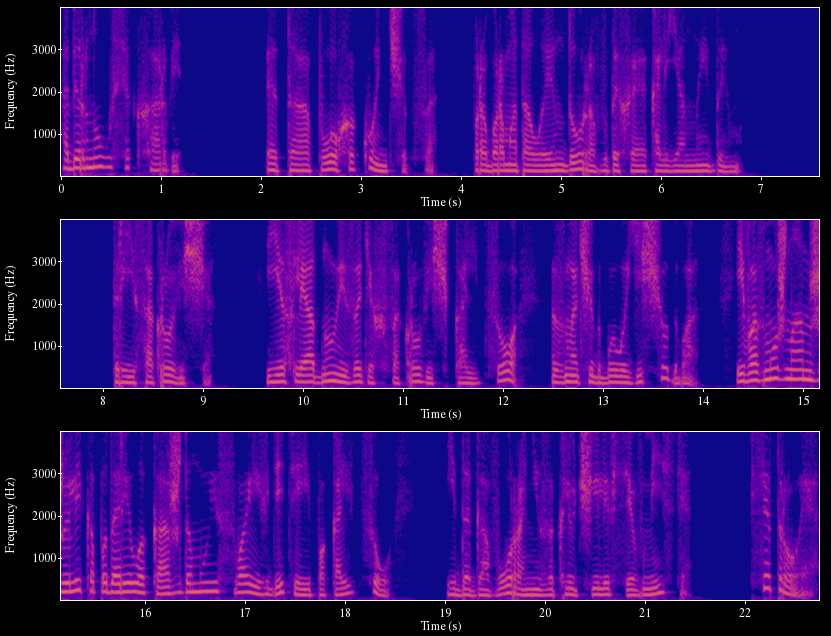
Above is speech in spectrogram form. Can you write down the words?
обернулся к Харви. «Это плохо кончится», — пробормотала Эндора, вдыхая кальянный дым. «Три сокровища. Если одно из этих сокровищ — кольцо, значит, было еще два. И, возможно, Анжелика подарила каждому из своих детей по кольцу, и договор они заключили все вместе. Все трое.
